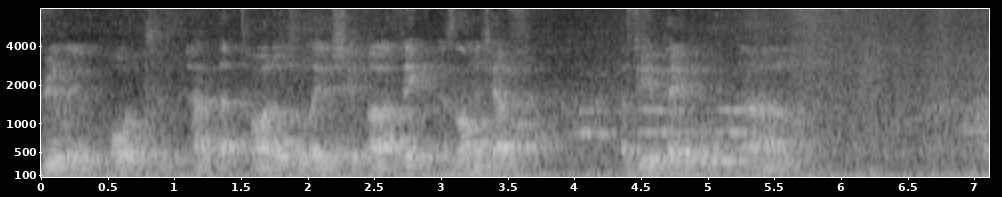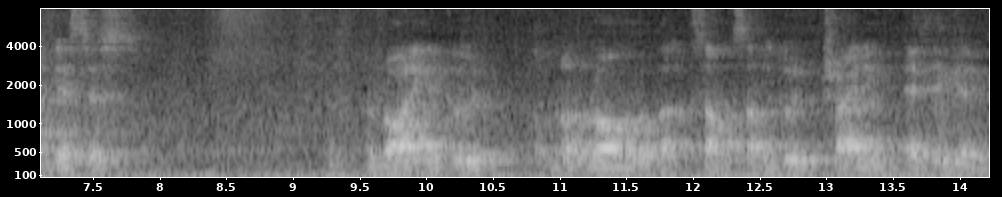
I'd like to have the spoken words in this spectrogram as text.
really important to have that title as a leadership, but I think as long as you have a few people, um, I guess just providing a good, not a role model, but some, some good training ethic, and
